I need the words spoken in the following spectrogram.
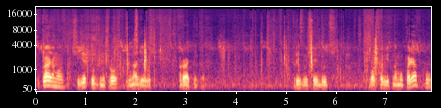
Шукаємо, чи є тут Дмитро Геннадійович Ратніков. Прізвища йдуть в алфавітному порядку.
